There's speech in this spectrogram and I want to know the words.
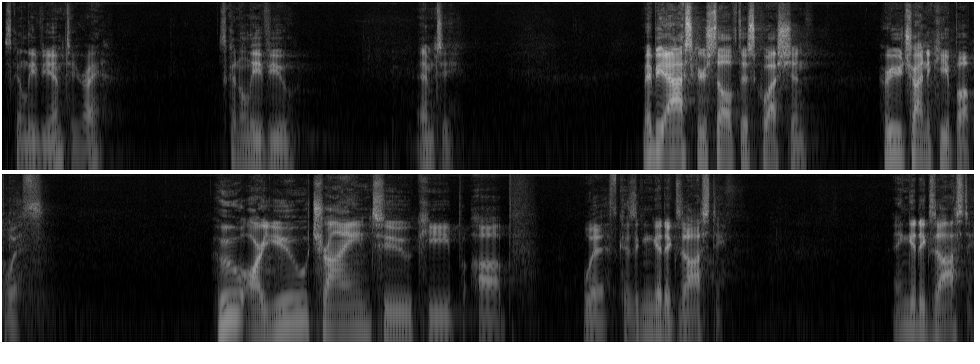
It's going to leave you empty, right? It's going to leave you empty. Maybe ask yourself this question Who are you trying to keep up with? Who are you trying to keep up with? Because it can get exhausting. It can get exhausting.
